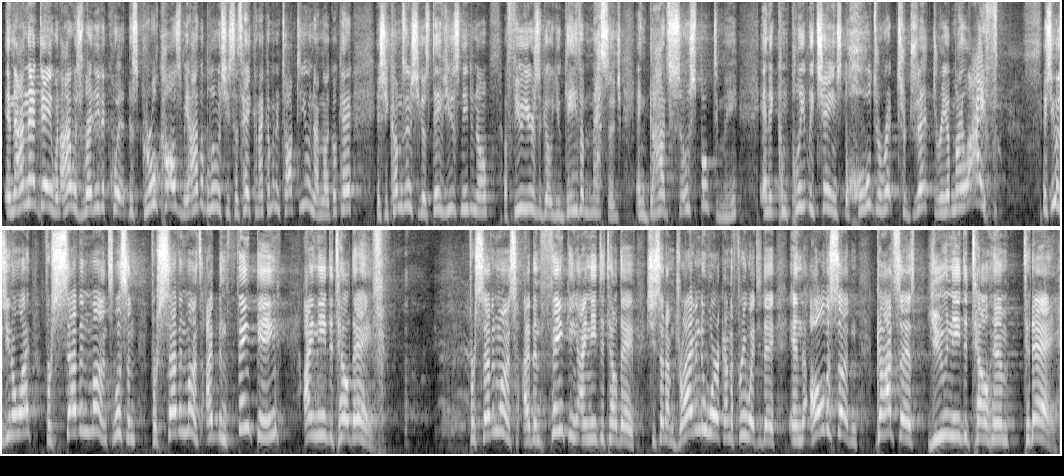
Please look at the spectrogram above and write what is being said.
And on that day when I was ready to quit, this girl calls me out of the blue and she says, Hey, can I come in and talk to you? And I'm like, Okay. And she comes in she goes, Dave, you just need to know a few years ago you gave a message and God so spoke to me and it completely changed the whole direct trajectory of my life. And she goes, You know what? For seven months, listen, for seven months, I've been thinking I need to tell Dave. For seven months, I've been thinking I need to tell Dave. She said, I'm driving to work on the freeway today, and all of a sudden, God says, You need to tell him today.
